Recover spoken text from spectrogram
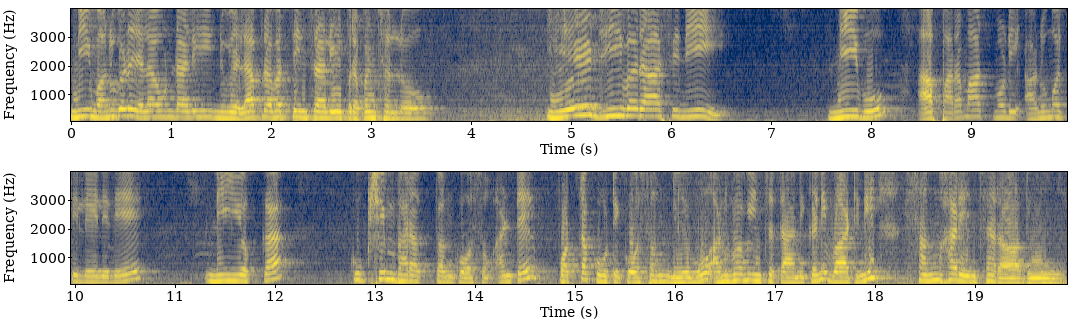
నీ మనుగడ ఎలా ఉండాలి? నువ్వు ఎలా ప్రవర్తించాలి ప్రపంచంలో? ఏ జీవరాశిని నీవు ఆ పరమాత్ముడి అనుమతి లేనిదే నీ యొక్క కుక్షింభరత్వం కోసం అంటే పొట్టకూటి కోసం నీవు అనుభవించటానికని వాటిని సంహరించరాదు.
